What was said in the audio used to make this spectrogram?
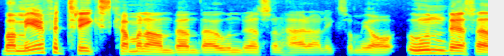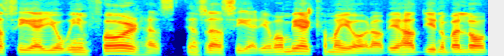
Vad mer för tricks kan man använda under en sån här, liksom, ja, under en sån här serie och inför en, här, en sån här serie? Vad mer kan man göra? Vi hade ju någon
